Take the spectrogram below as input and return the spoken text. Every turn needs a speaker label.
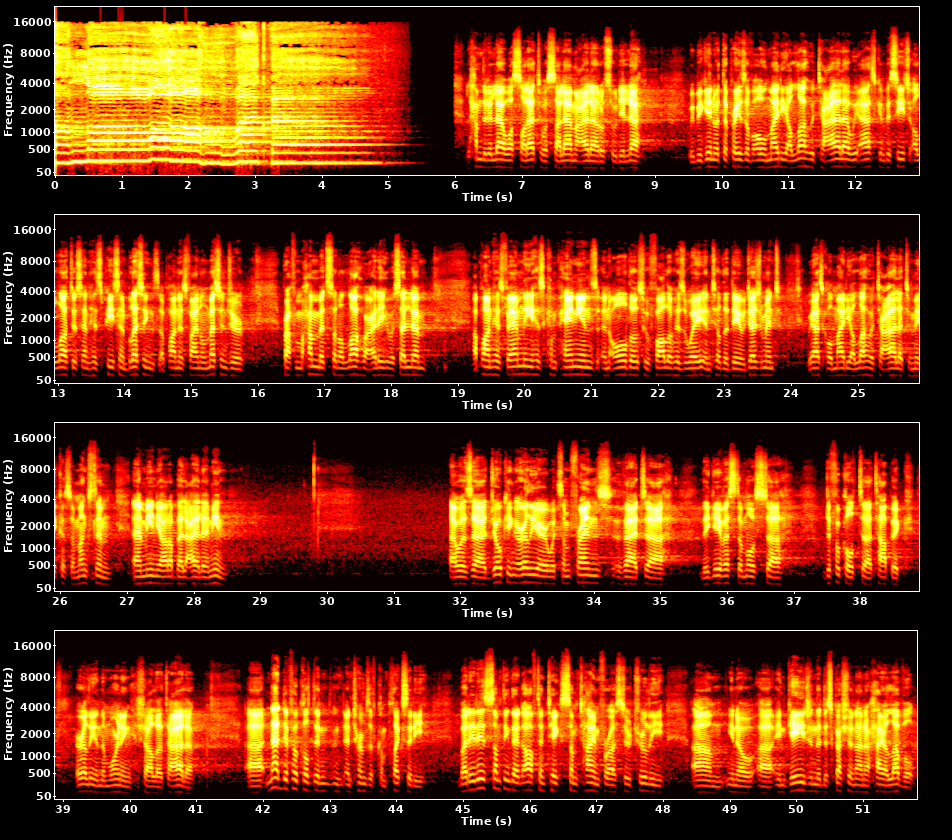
Speaker 1: Allahu Akbar.
Speaker 2: Alhamdulillah wa salatu wa salam ala Rasulillah. We begin with the praise of Almighty Allah Ta'ala. We ask and beseech Allah to send His peace and blessings upon His final messenger, Prophet Muhammad sallallahu alayhi wasallam, upon his family, his companions, and all those who follow his way until the day of judgment. We ask Almighty Allah Ta'ala to make us amongst them. Ameen Ya Rabbal Alameen. I was uh, joking earlier with some friends that uh, they gave us the most uh, difficult uh, topic early in the morning, inshallah ta'ala. Uh, not difficult in, in, in terms of complexity, but it is something that often takes some time for us to truly um, you know, uh, engage in the discussion on a higher level.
